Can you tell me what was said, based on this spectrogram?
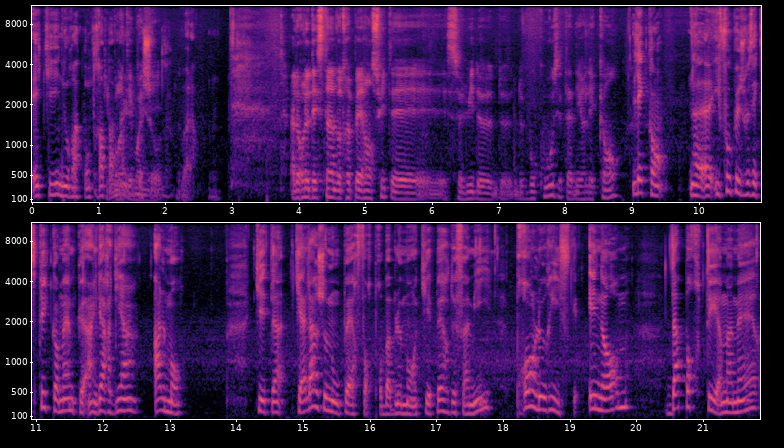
et qui nous racontera pas mal de choses. Voilà. Alors le destin de votre père ensuite est celui de, beaucoup, c'est-à-dire les camps Les camps. Euh, il faut que je vous explique quand même qu'un gardien allemand, qui, est qui a l'âge de mon père fort probablement, qui est père de famille, prend le risque énorme d'apporter à ma mère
